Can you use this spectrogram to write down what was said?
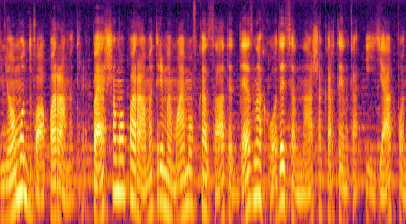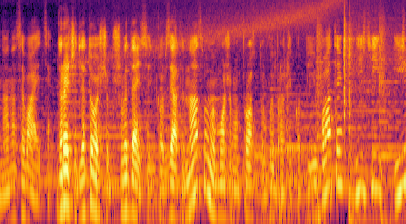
В ньому два параметри. В першому параметрі ми маємо вказати, де знаходиться наша картинка і як вона називається. До речі, для того, щоб швидесенько взяти назву, ми можемо просто вибрати копіювати її і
